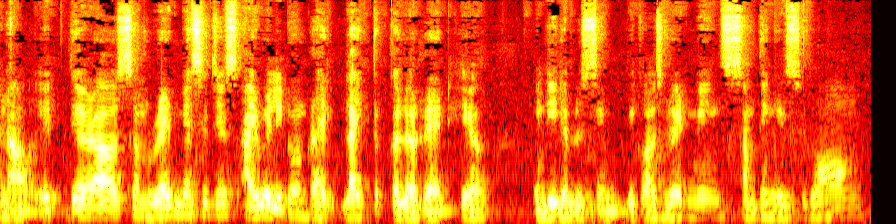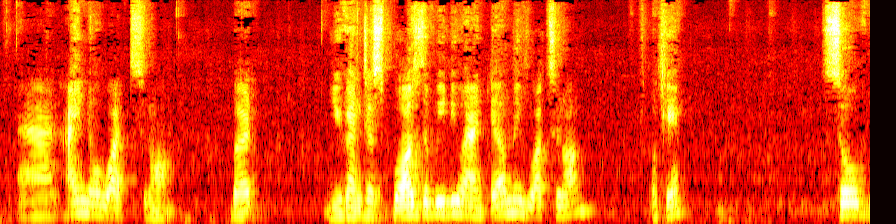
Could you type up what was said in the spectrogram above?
now? If there are some red messages. I really don't like the color red here in dwsim because red means something is wrong and i know what's wrong. But you can just pause the video and tell me what's wrong okay? So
